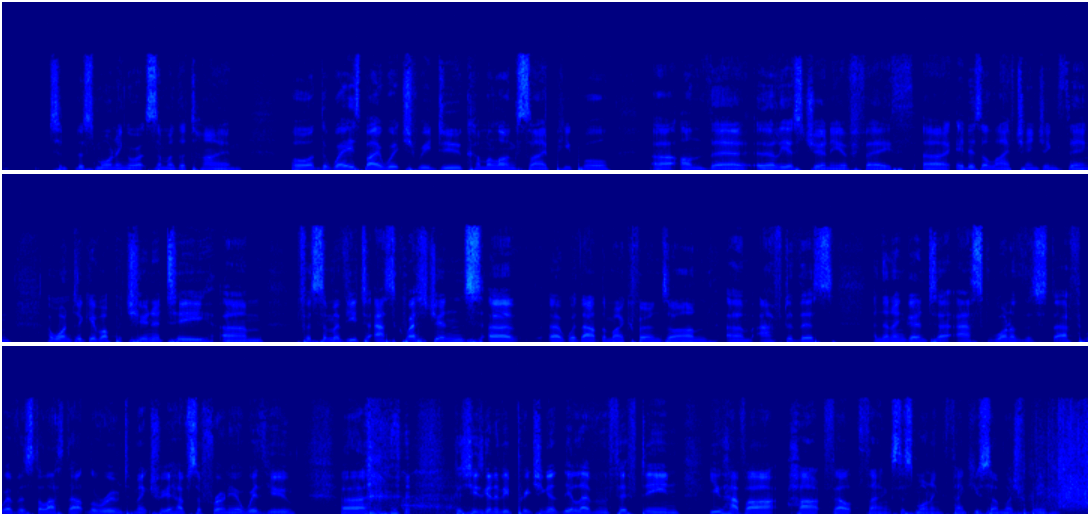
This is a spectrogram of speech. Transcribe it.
this morning or at some other time, or the ways by which we do come alongside people uh, on their earliest journey of faith, uh, it is a life changing thing. I want to give opportunity um, for some of you to ask questions. Uh, uh, without the microphones on um, after this. And then I'm going to ask one of the staff, whoever's the last out the room, to make sure you have Sophfronia with you, because uh, she's going to be preaching at the 11:15. You have our heartfelt thanks this morning. Thank you so much for being here.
